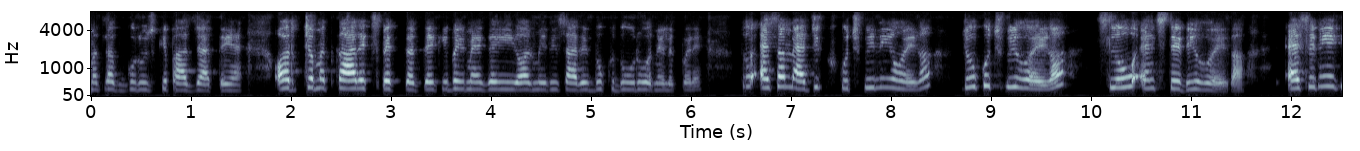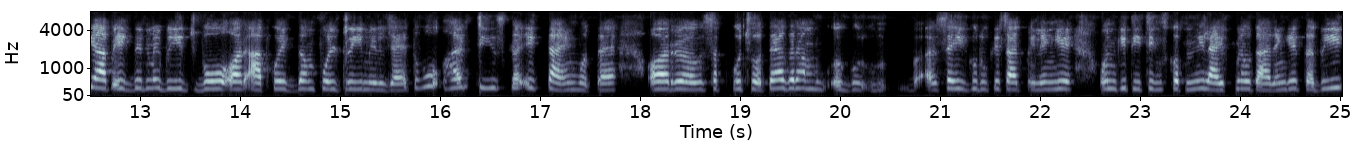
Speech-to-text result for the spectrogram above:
मतलब गुरु जी के पास जाते हैं और चमत्कार एक्सपेक्ट करते हैं कि भाई मैं गई और मेरी सारे दुख दूर होने लग पड़े। तो ऐसा मैजिक कुछ भी नहीं होएगा। जो कुछ भी होएगा स्लो एंड स्टेडी होएगा। ऐसे नहीं है कि आप एक दिन में बीज बो और आपको एकदम फुल ट्री मिल जाए तो वो हर चीज़ का एक टाइम होता है। और सब कुछ होता है। अगर हम गुरु, सही गुरु के साथ मिलेंगे उनकी टीचिंग्स को अपनी लाइफ में उतारेंगे तभी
